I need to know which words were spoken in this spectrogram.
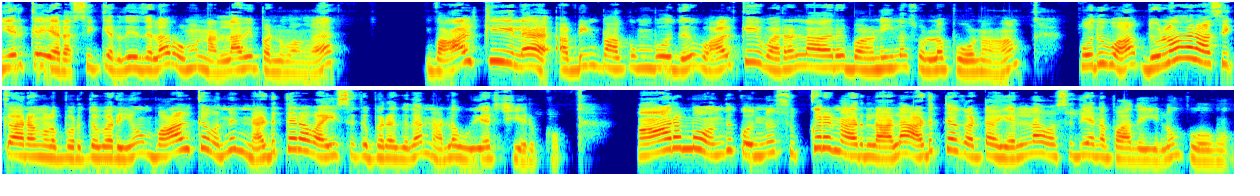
இயற்கையை ரசிக்கிறது இதெல்லாம் ரொம்ப நல்லாவே பண்ணுவாங்க. வாழ்க்கையில அப்படின்னு பார்க்கும்போது வாழ்க்கை வரலாறு பாணியில சொல்ல போனா பொதுவா துலா ராசிக்காரங்களை பொறுத்தவரையும் வாழ்க்கை வந்து நடுத்தர வயசுக்கு பிறகுதான் நல்ல உயர்ச்சி இருக்கும். ஆரம்பம் வந்து கொஞ்சம் சுக்கரன் அருளால அடுத்த கட்டம் எல்லா வசதியான பாதையிலும் போகும்.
